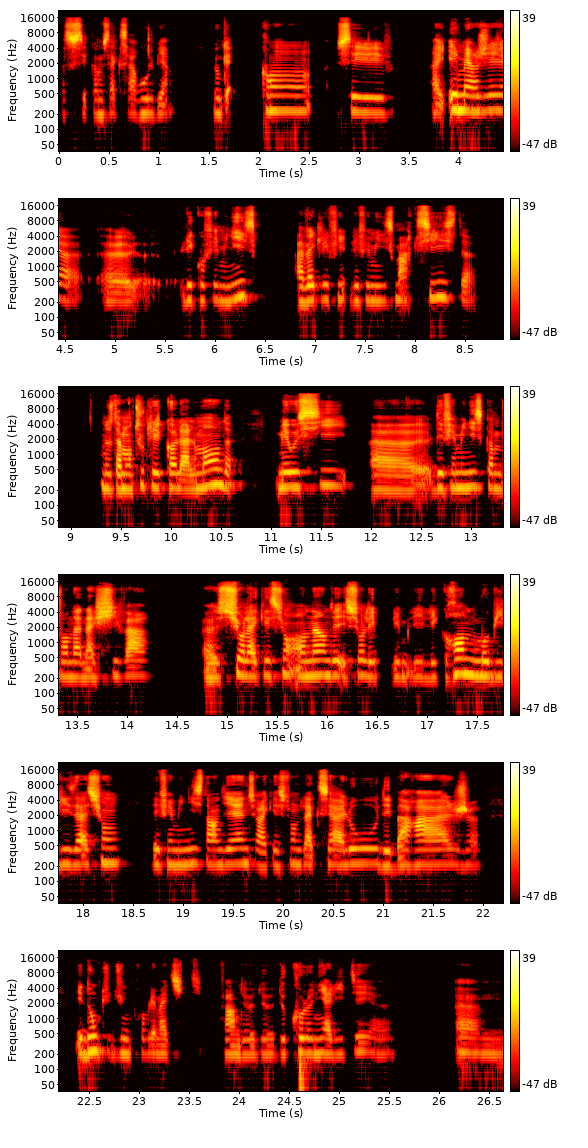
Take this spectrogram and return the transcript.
Parce que c'est comme ça que ça roule bien. Donc, quand c'est émergé euh, l'écoféminisme, avec les, les, féministes marxistes, notamment toute l'école allemande, mais aussi euh, des féministes comme Vandana Shiva euh, sur la question en Inde et sur les, grandes mobilisations des féministes indiennes sur la question de l'accès à l'eau, des barrages, et donc d'une problématique enfin, de, colonialité, euh,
